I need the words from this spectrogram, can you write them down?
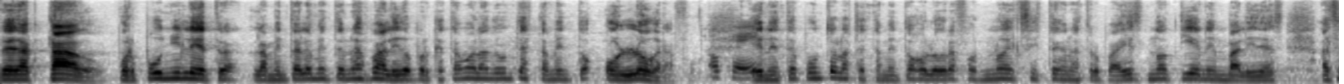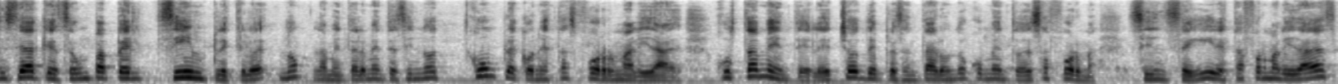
redactado por puño y letra, lamentablemente no es válido porque estamos hablando de un testamento hológrafo. En este punto los testamentos hológrafos no existen en nuestro país, no tienen validez. Así sea que sea un papel simple, que no, lamentablemente, si no cumple con estas formalidades. Justamente el hecho de presentar un documento de esa forma sin seguir estas formalidades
